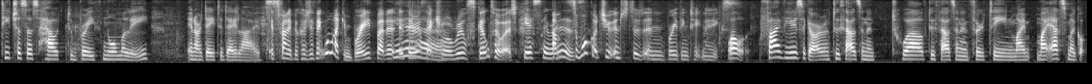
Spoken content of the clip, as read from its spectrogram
teaches us how to breathe normally in our day-to-day lives. It's funny because you think, well, I can breathe, but it, yeah. there is actual real skill to it. Yes, there um, is. So what got you interested in breathing techniques? Well, five years ago, around 2012, 2013, my, my asthma got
